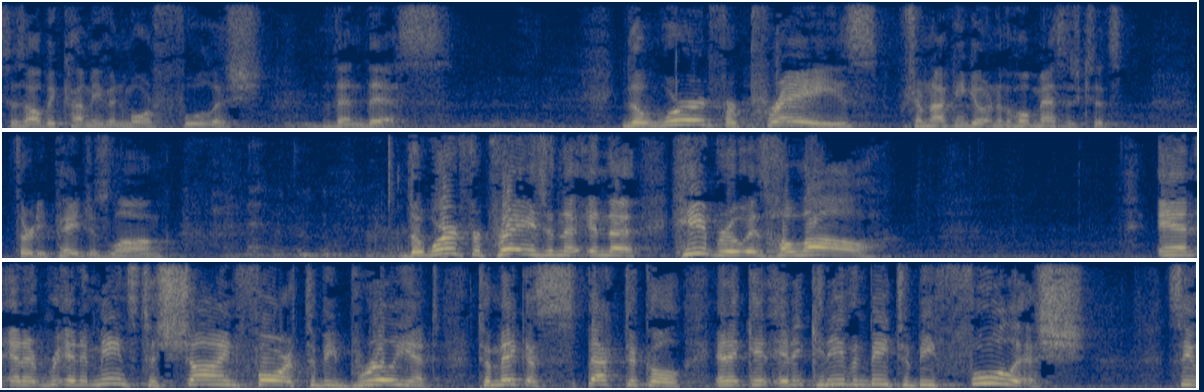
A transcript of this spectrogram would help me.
Says, I'll become even more foolish than this. The word for praise, which I'm not going to go into the whole message because it's 30 pages long. The word for praise in the, in the Hebrew is halal. And, and, it, and it means to shine forth, to be brilliant, to make a spectacle, and it can, and it can even be to be foolish. See,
